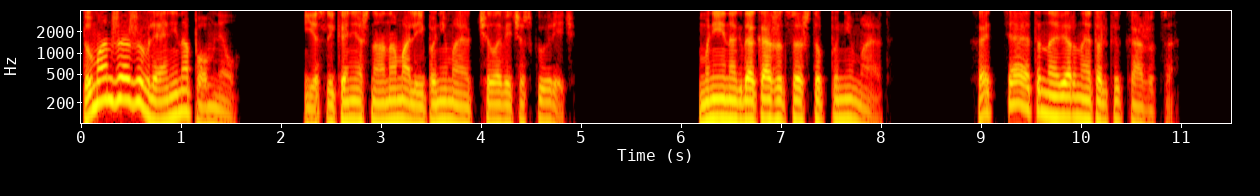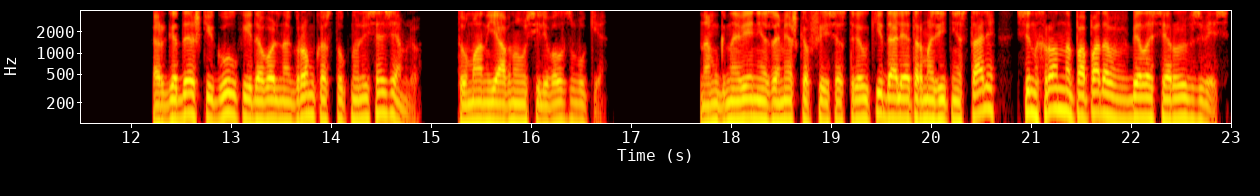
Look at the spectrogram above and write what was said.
Туман же оживляя не напомнил. Если, конечно, аномалии понимают человеческую речь. Мне иногда кажется, что понимают. Хотя это, наверное, только кажется. РГДшки гулко и довольно громко стукнулись о землю. Туман явно усиливал звуки. На мгновение замешкавшиеся стрелки далее тормозить не стали, синхронно попадав в бело-серую взвесь.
